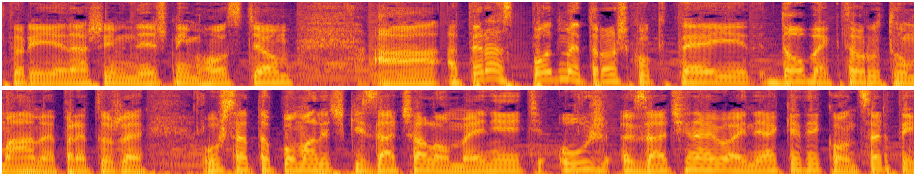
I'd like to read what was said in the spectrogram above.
ktorý je našim dnešným hostom. A, a teraz poďme trošku k tej dobe, ktorú tu máme, pretože už sa to pomaličky začalo meniť. Už začínajú aj nejaké tie koncerty?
